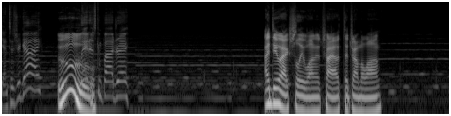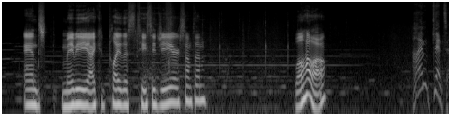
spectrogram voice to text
Genta's your guy. Ooh. Laters, compadre. I do actually want to try out the drum along. And maybe I could play this TCG or something. Well, hello. I'm Genta,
